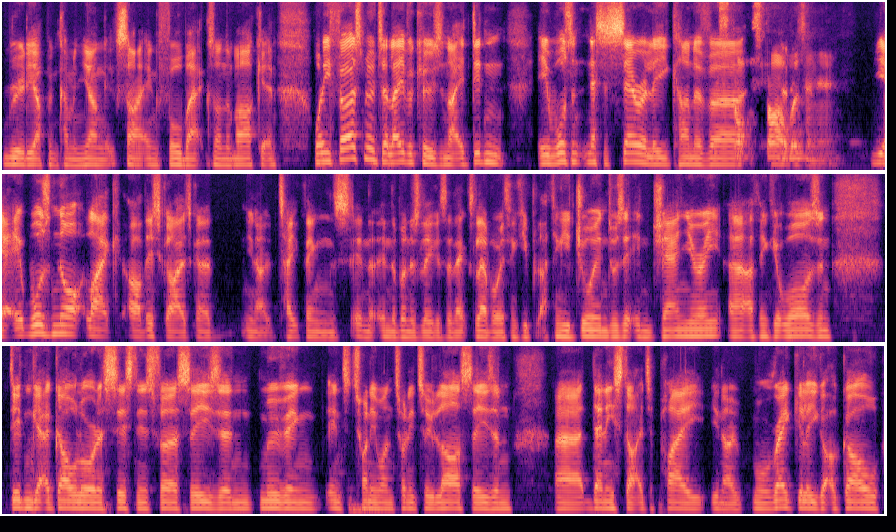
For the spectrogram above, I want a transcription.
really up and coming young, exciting fullbacks on the market. And when he first moved to Leverkusen, like it didn't, it wasn't necessarily kind of uh, Start, start, wasn't it? yeah, it was not like oh this guy is going to you know take things in the in the Bundesliga to the next level. I think he I think he joined was it in January uh, I think it was and didn't get a goal or an assist in his first season. Moving into 21-22 last season, uh, then he started to play you know more regularly. Got a goal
